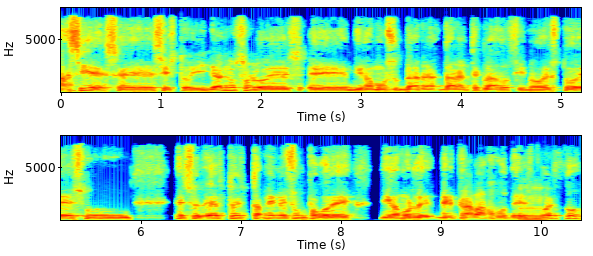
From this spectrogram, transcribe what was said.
Así es, eh, Sisto, y ya no solo es, eh, digamos, dar, dar al teclado, sino esto es un, es- esto es- también es un poco de, digamos, de, de trabajo, de esfuerzo,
